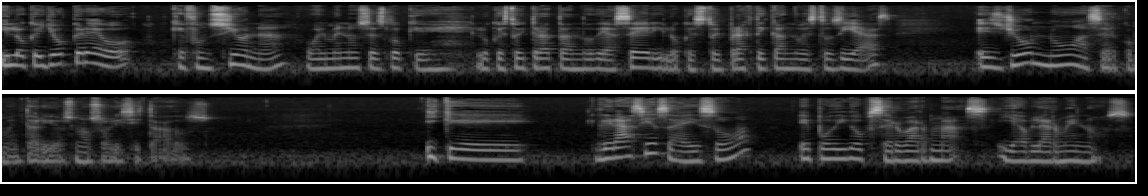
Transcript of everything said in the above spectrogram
Y lo que yo creo que funciona, o al menos es lo que, lo que estoy tratando de hacer y lo que estoy practicando estos días, es yo no hacer comentarios no solicitados. Y que gracias a eso he podido observar más y hablar menos.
